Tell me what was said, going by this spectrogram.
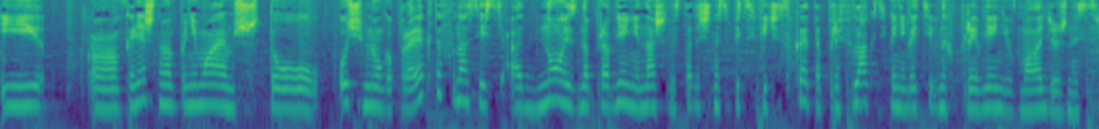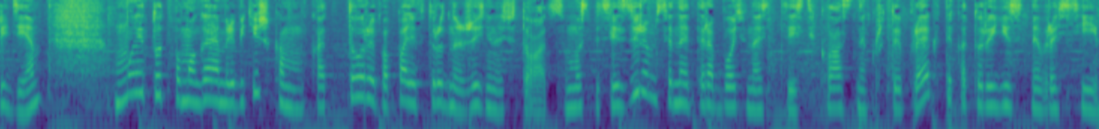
И конечно, мы понимаем, что очень много проектов у нас есть. Одно из направлений наше достаточно специфическое – это профилактика негативных проявлений в молодежной среде. Мы тут помогаем ребятишкам, которые попали в трудную жизненную ситуацию. Мы специализируемся на этой работе. У нас есть классные, крутые проекты, которые единственные в России.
